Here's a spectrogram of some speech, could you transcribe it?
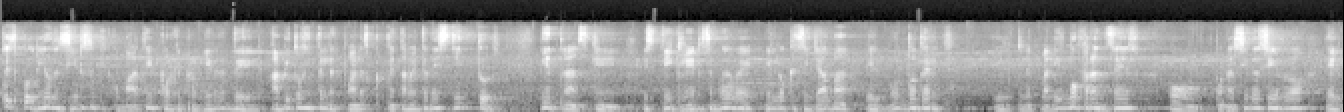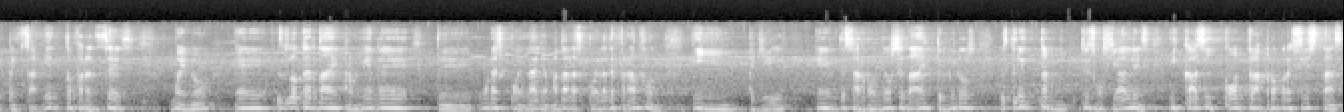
Pues podría decirse que combaten porque provienen de ámbitos intelectuales completamente distintos, mientras que Stigler se mueve en lo que se llama el mundo del intelectualismo francés o, por así decirlo, el pensamiento francés. Bueno, eh, Sloterdijk proviene de una escuela llamada la Escuela de Frankfurt y allí el desarrollo se da en términos estrictamente sociales y casi contraprogresistas.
